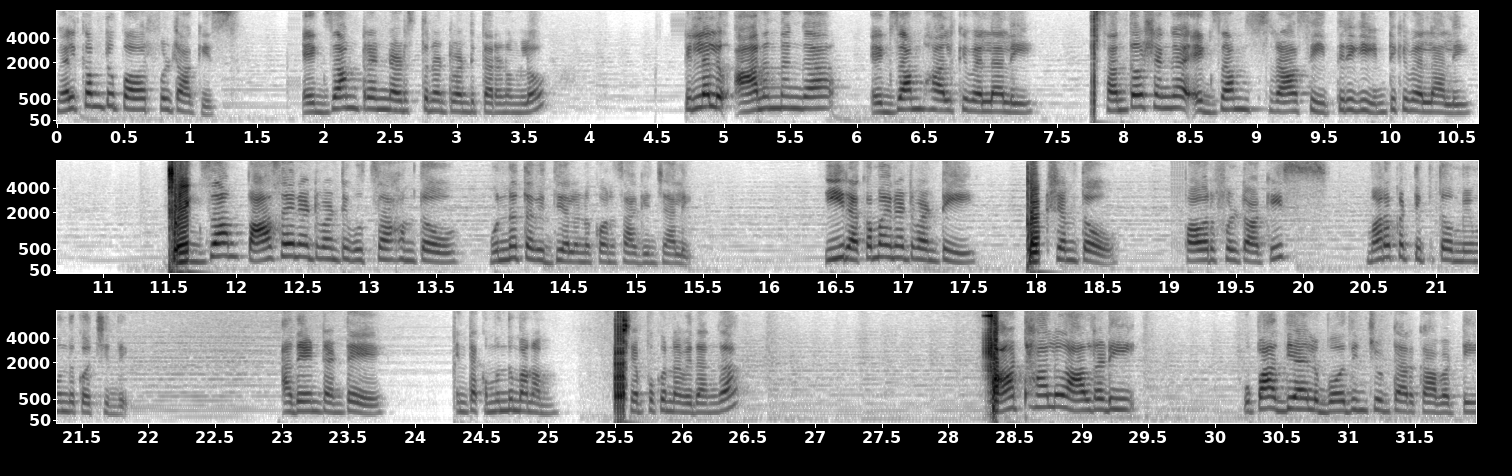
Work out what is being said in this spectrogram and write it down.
Welcome to powerful talkies. Exam trend నడుస్తున్నటువంటి తరుణంలో పిల్లలు ఆనందంగా ఎగ్జామ్ హాల్కి వెళ్ళాలి సంతోషంగా ఎగ్జామ్స్ రాసి తిరిగి ఇంటికి వెళ్ళాలి ఎగ్జామ్ పాస్ అయినటువంటి ఉత్సాహంతో ఉన్నత విద్యలను కొనసాగించాలి. ఈ రకమైనటువంటి లక్ష్యంతో పవర్ఫుల్ టాకీస్ మరొక టిప్తో మీ ముందుకు వచ్చింది అదేంటంటే ఇంతకుముందు మనం చెప్పుకున్న విధంగా పాఠాలు ఆల్రెడీ ఉపాధ్యాయులు బోధించుంటారు కాబట్టి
